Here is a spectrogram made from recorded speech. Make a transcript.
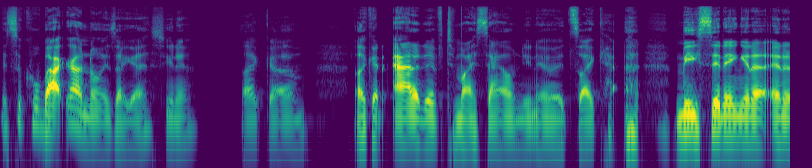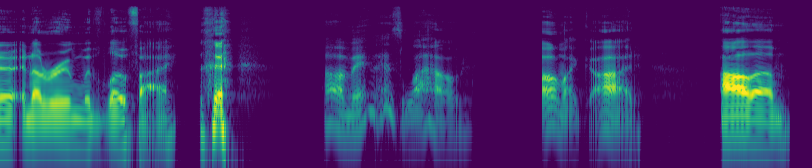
it's a cool background noise, I guess. You know, like um, like an additive to my sound. You know, it's like me sitting in a in a in a room with lo-fi. oh man, that's loud. Oh my God. I'll um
